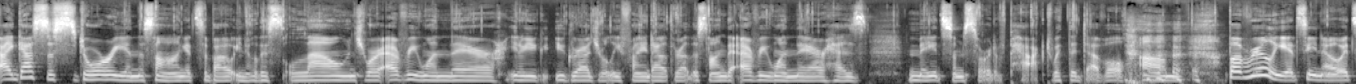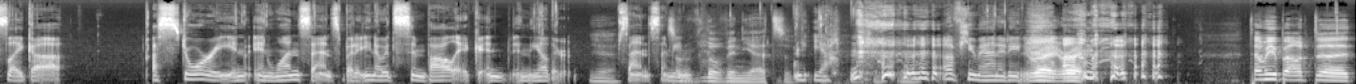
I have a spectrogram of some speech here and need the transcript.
I guess the story in the song it's about you know this lounge where everyone there you know you, you gradually find out throughout the song that everyone there has made some sort of pact with the devil um, but really it's you know it's like a a story in, in one sense, but you know it's symbolic in, in the other yeah. sense. I sort mean, little vignettes of yeah, yeah. of humanity. Right, right. Um, Tell me about the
